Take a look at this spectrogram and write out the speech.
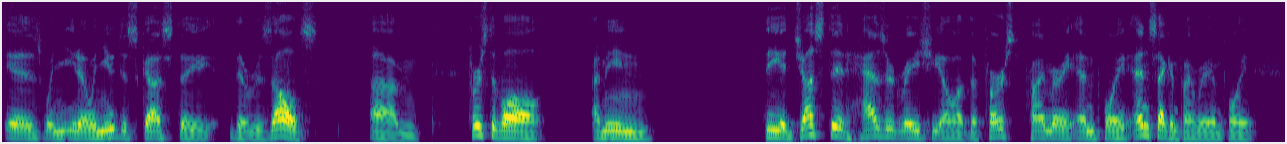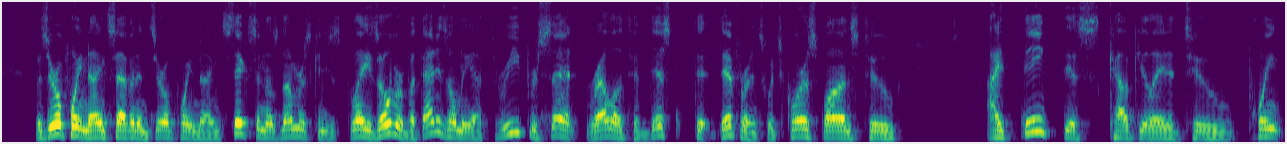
is when you know when you discuss the the results um first of all, I mean the adjusted hazard ratio of the first primary endpoint and second primary endpoint was 0.97 and 0.96 and those numbers can just glaze over but that is only a 3% relative dis- difference which corresponds to i think this calculated to point,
